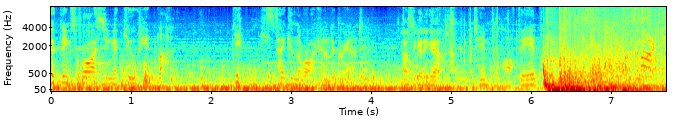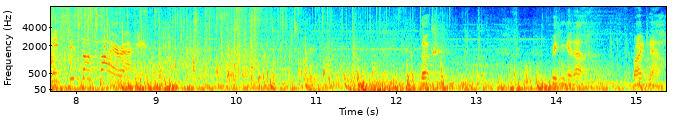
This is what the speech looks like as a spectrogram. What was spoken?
Richter thinks Freisinger killed Hitler. Yeah, he's taken the Reich underground. How's he getting out? Tempelhof Airport. Come on, kid. Shit's on fire out here. Look, we can get out. Right now.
